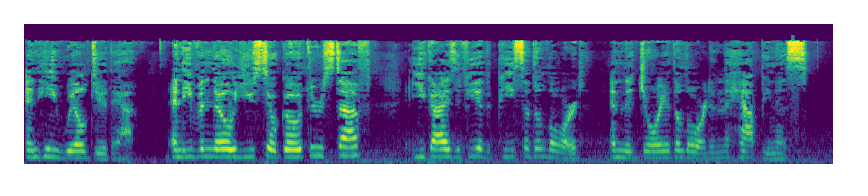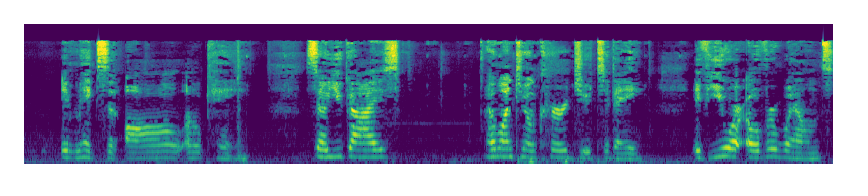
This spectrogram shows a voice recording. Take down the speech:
and He will do that. And even though you still go through stuff, you guys, if you have the peace of the Lord and the joy of the Lord and the happiness, it makes it all okay. So, you guys, I want to encourage you today. If you are overwhelmed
